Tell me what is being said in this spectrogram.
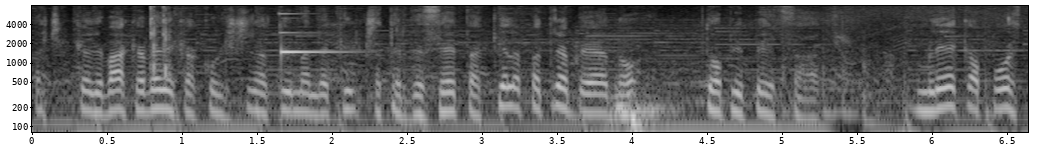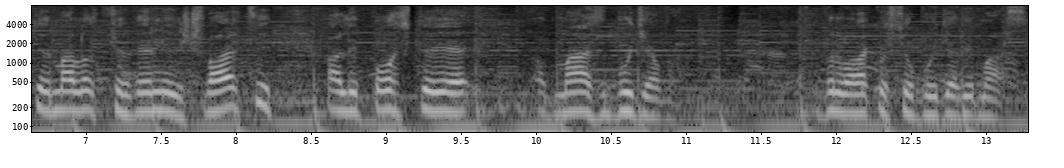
Znači, kad je ovaka velika količina, tu ima neki 40 kila, pa treba jedno topli 5 sati. Mlijeka postoje malo crveniji čvarci, ali postoje mas buđavo. Vrlo lako se ubuđavi mas.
